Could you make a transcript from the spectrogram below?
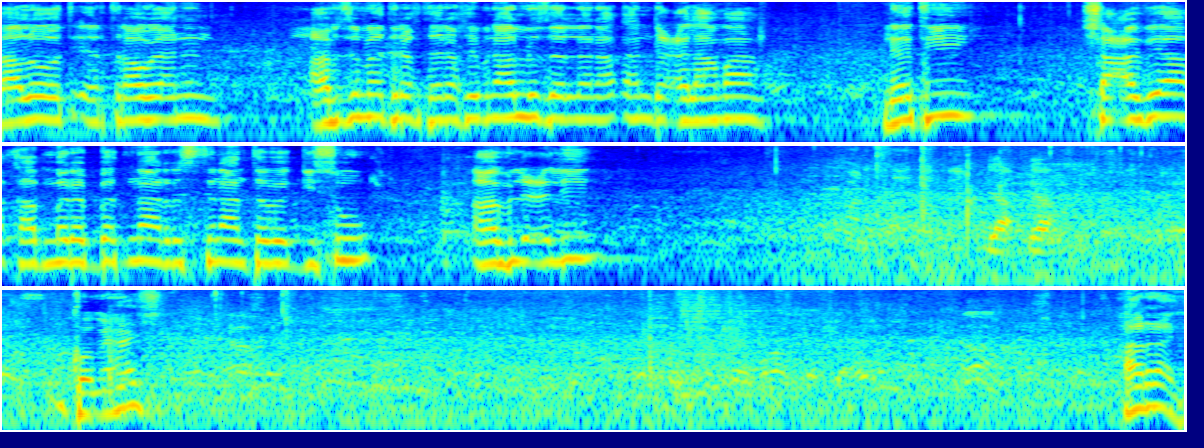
كالوت إيرتراويان أبز مدرخ ترخيبنا له زلنا عند علامة. نتي شعبيا قب مربتنا رستنا أنت بقيسو قبل علي كم هاش هرأي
